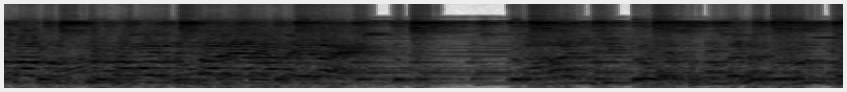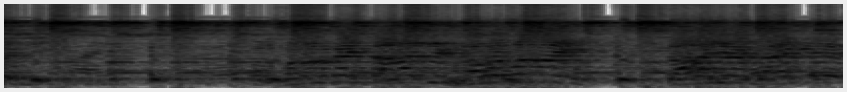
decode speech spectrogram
आम्हाला कृष्णसमोर दिसायला आलेला आहे तानाजीची गवत पूर्ण धरून पडली पण म्हणून काही तानाजी ठरवलं नाही तानाजीला काय केलं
